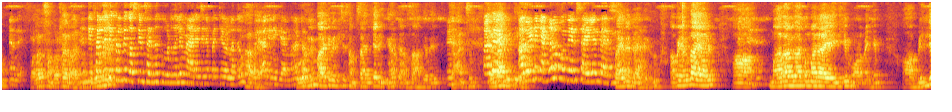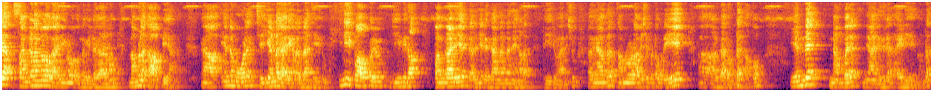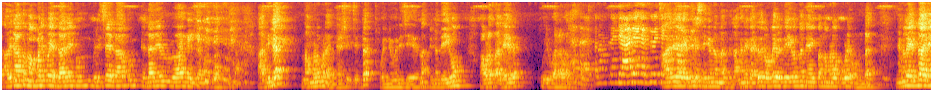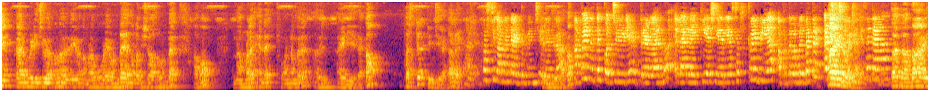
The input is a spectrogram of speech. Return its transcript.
വളരെ സന്തോഷകരമായിരുന്നു. ഡിഫറെന്റ് ഡിഫറെന്റ് ക്വസ്റ്റ്യൻസ് ആയിരുന്നു. കൂടുതലും മാരേജിനെ പറ്റിയുള്ളതും. അങ്ങനെയൊക്കെയായിരുന്നു കൂടുതലും ഭാര്യ വലിച്ച് സംസാരിക്കാൻ ഇങ്ങേർക്കാണ് സാധ്യതയും ചാൻസും അതുകൊണ്ട് ഞങ്ങൾ സൈലന്റ് ആയിട്ടിരുന്നു അപ്പൊ എന്തായാലും മാതാപിതാക്കന്മാരായ എനിക്കും മോളമ്മയ്ക്കും വലിയ സങ്കടങ്ങളോ കാര്യങ്ങളോ ഒന്നുമില്ല. കാരണം നമ്മൾ ഹാപ്പിയാണ്. എന്റെ മോൾ ചെയ്യേണ്ട കാര്യങ്ങളെല്ലാം ചെയ്തു. ഇനിയിപ്പോൾ അവർക്കൊരു ജീവിത പങ്കാളിയെ തിരഞ്ഞെടുക്കാൻ തന്നെ ഞങ്ങൾ തീരുമാനിച്ചു. അതിനകത്ത് നമ്മളോട് ആവശ്യപ്പെട്ട ഒരേ ആൾക്കാരുണ്ട്. അപ്പം എന്റെ നമ്പർ ഞാൻ ഇതിൽ ഐഡ് ചെയ്യുന്നുണ്ട്. അതിനകത്ത് നമ്മളിപ്പോൾ എല്ലാവരെയും ഇപ്പം വിളിച്ച എല്ലാവർക്കും എല്ലാവരെയും വിവാഹം കഴിക്കാൻ പറ്റത്തില്ല അതിൽ നമ്മളും കൂടെ അന്വേഷിച്ചിട്ട് പൊന്നൂന് ചെയ്യുന്ന പിന്നെ ദൈവം അവിടെ തലയിൽ ഒരു വര വേണ്ടി ആരെയാ കരുതി അങ്ങനെ കരുതലുള്ള ഒരു ദൈവം തന്നെ ഇപ്പം നമ്മുടെ കൂടെ ഉണ്ട്. ഞങ്ങളെ എല്ലാവരെയും കരം പിടിച്ചു ഉയർത്തുന്ന ഒരു ദൈവം നമ്മുടെ കൂടെ ഉണ്ട് എന്നുള്ള വിശ്വാസമുണ്ട്. അപ്പം നമ്മളെ എന്റെ ഫോൺ നമ്പർ അതിൽ ഐഡ് ചെയ്തേക്കാം. ഫസ്റ്റ് പിൻ ചെയ്തേക്കാം അല്ലേ? ഫസ്റ്റ് കമന്റ് ആയിട്ട് പിൻ ചെയ്തേക്കാം. അപ്പൊ ഇന്നത്തെ കൊച്ചു വീഡിയോ ഇത്രയുള്ളായിരുന്നു. എല്ലാവരും ലൈക്ക് ചെയ്യുക ഷെയർ ചെയ്യുക സബ്സ്ക്രൈബ് ചെയ്യുക. അപ്പുറത്തുള്ള ബെൽ ബട്ടൺ ബൈ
